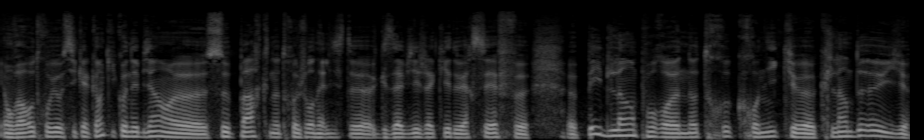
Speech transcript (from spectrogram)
Et on va retrouver aussi quelqu'un qui connaît bien euh, ce parc, notre journaliste euh, Xavier Jacquet de RCF euh, Pays de l'Ain pour notre chronique Clin d'œil.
